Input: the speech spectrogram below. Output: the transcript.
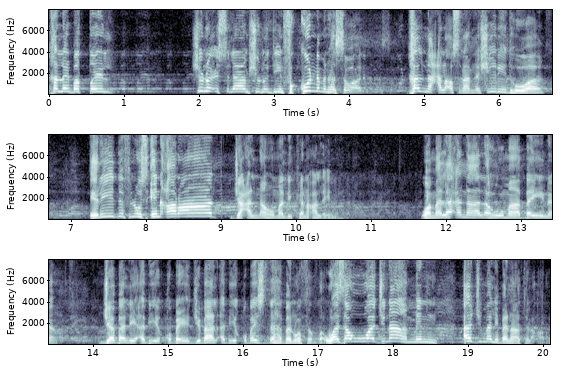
خله يبطل. شنو إسلام شنو دين؟ فكونا من هالسوالف. خلنا على أصنامنا شي يريد هو يريد فلوس. إن أراد جعلناه ملكا علينا. وملأنا له ما بين جبل أبي قبيس جبال أبي قبيس ذهبا وفضة. وزوجناه من أجمل بنات العرب.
